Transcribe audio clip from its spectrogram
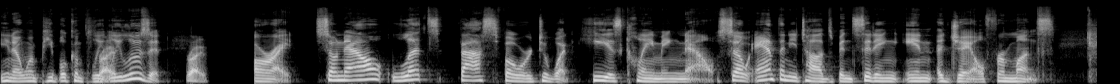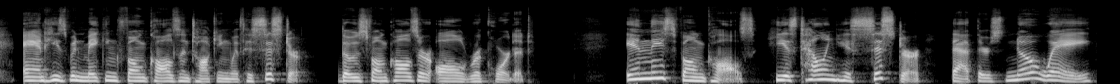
you know, when people completely right. lose it. Right. All right. So now let's fast forward to what he is claiming now. So Anthony Todt's been sitting in a jail for months and he's been making phone calls and talking with his sister. Those phone calls are all recorded. In these phone calls, he is telling his sister that there's no way,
